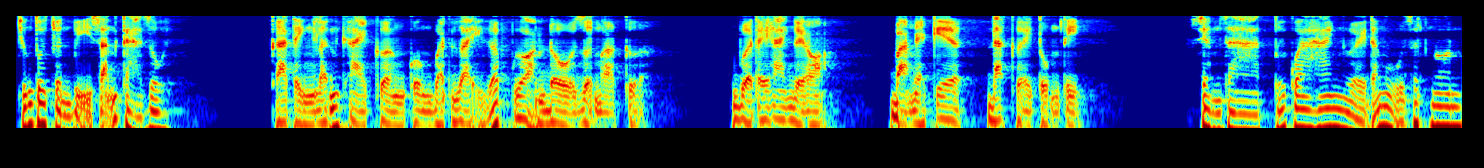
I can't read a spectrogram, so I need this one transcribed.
Chúng tôi chuẩn bị sẵn cả rồi. Cả tình lẫn Khải Cường cùng bật dậy gấp gọn đồ rồi mở cửa. Vừa thấy hai người họ, Bà mẹ kia đã cười tùm tìm Xem ra tối qua hai người đã ngủ rất ngon,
